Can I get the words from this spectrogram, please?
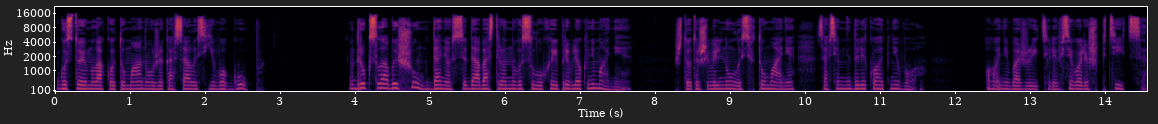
Густое молоко тумана уже касалось его губ. Вдруг слабый шум донесся до обостренного слуха и привлек внимание. Что-то шевельнулось в тумане совсем недалеко от него. О, небожители, всего лишь птица!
